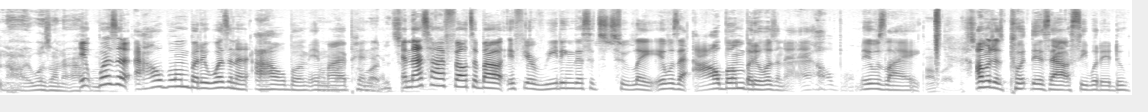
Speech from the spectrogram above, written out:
No, it was on an album. It was an album, but it wasn't an album in I'm my opinion. And that's how I felt about if you're reading this, it's too late. It was an album, but it wasn't an album. It was like I'm, I'm gonna just put this out, see what it do.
